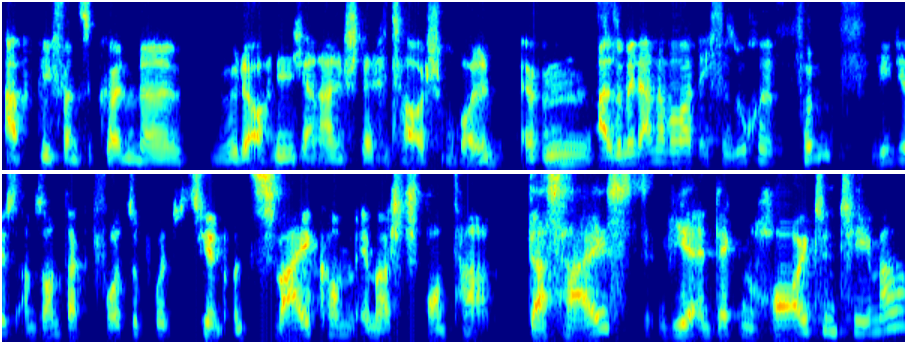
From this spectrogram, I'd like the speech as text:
abliefern zu können, dann würde auch nicht an allen Stellen tauschen wollen. Ähm, also mit anderen Worten, ich versuche fünf Videos am Sonntag vorzuproduzieren und zwei kommen immer spontan. Das heißt, wir entdecken heute ein Thema,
